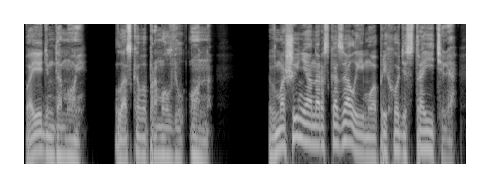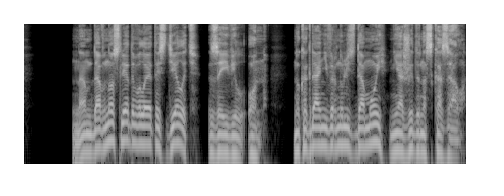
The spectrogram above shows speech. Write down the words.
«Поедем домой», — ласково промолвил он. В машине она рассказала ему о приходе строителя. «Нам давно следовало это сделать», — заявил он. — но когда они вернулись домой, неожиданно сказал.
